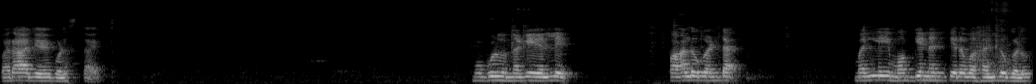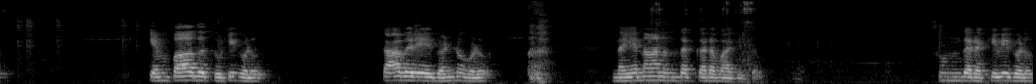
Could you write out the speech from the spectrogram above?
ಪರಾಜಯಗೊಳಿಸ್ತಾ ಇತ್ತು ಮುಗುಳು ನಗೆಯಲ್ಲಿ ಪಾಲುಗಂಡ ಮಲ್ಲಿ ಮೊಗ್ಗಿನಂತಿರುವ ಹಲ್ಲುಗಳು, ಕೆಂಪಾದ ತುಟಿಗಳು, ತಾವರೆ ಗಣ್ಣುಗಳು ನಯನಾನಂದಕರವಾಗಿದ್ದವು. ಸುಂದರ ಕಿವಿಗಳು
